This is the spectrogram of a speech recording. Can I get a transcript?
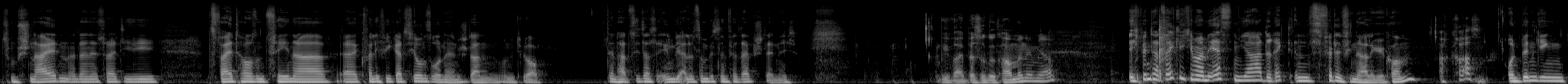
zum Schneiden. Und dann ist halt die 2010er äh, Qualifikationsrunde entstanden. Und ja, dann hat sich das irgendwie alles so ein bisschen verselbstständigt. Wie weit bist du gekommen dem Jahr? Ich bin tatsächlich in meinem ersten Jahr direkt ins Viertelfinale gekommen Ach, krass. und bin gegen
